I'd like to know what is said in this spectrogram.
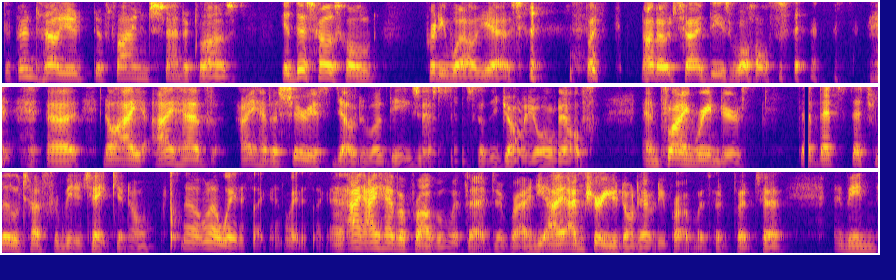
depends how you define Santa Claus in this household, pretty well, yes, but not outside these walls. uh, no, I, I have I have a serious doubt about the existence of the jolly old elf and flying reindeers. That, that's that's a little tough for me to take, you know. No, no, wait a second, wait a second. And I, I have a problem with that, uh, Brian. I, I'm sure you don't have any problem with it, but uh, I mean,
